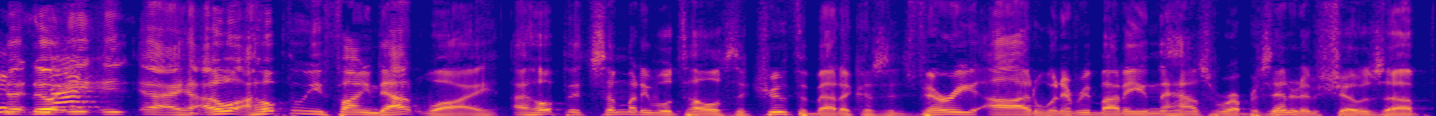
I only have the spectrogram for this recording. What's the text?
No, no it, it, I, I, hope that we find out why. I hope that somebody will tell us the truth about it because it's very odd when everybody in the House of Representatives shows up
